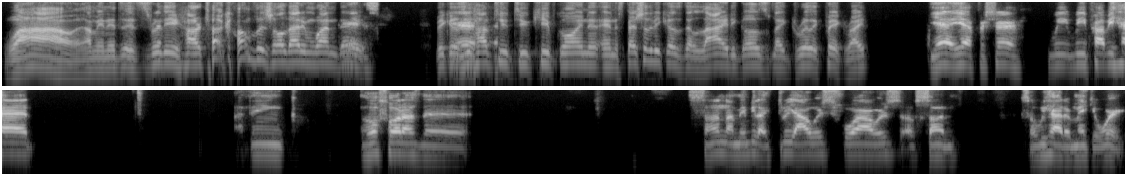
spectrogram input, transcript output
Wow, I mean it's it's really hard to accomplish all that in one day because yeah. you have to to keep going and especially because the light it goes like really quick, right? Yeah, yeah, for sure. We we probably had, I think, dos horas the sun, maybe like three hours, four hours of sun. So we had to make it work.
